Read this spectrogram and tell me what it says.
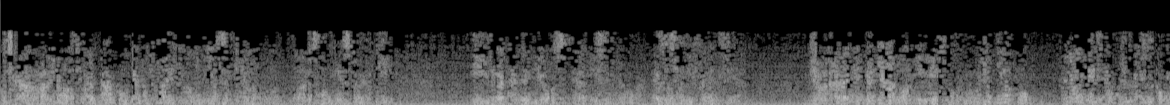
buscando a Dios, verdad, como que finalmente yo sé que la razón que estoy aquí. Y de repente Dios era mi Señor. Esa es la diferencia. Yo era engañado a mí mismo por mucho tiempo. Yo me dije muchas veces con mi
